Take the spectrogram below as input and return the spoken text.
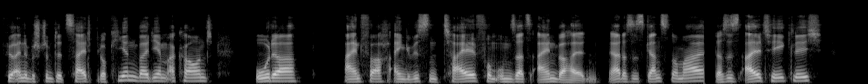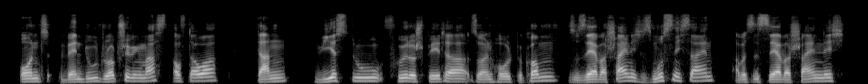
für eine bestimmte Zeit blockieren bei dir im Account oder einfach einen gewissen Teil vom Umsatz einbehalten. Ja, das ist ganz normal, das ist alltäglich und wenn du Dropshipping machst auf Dauer, dann wirst du früher oder später so ein Hold bekommen. So sehr wahrscheinlich, es muss nicht sein, aber es ist sehr wahrscheinlich.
